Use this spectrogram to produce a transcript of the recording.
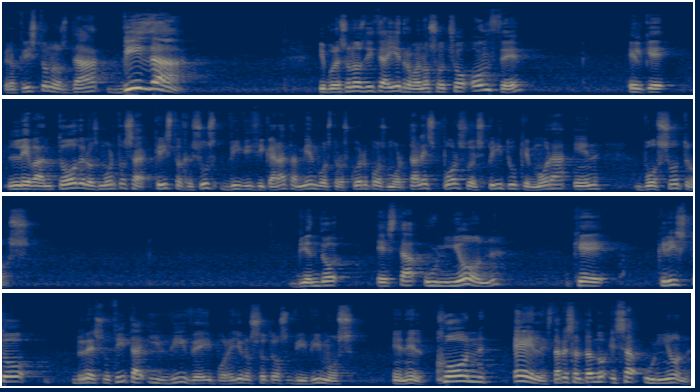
pero Cristo nos da vida. Y por eso nos dice ahí en Romanos 8, 11, el que levantó de los muertos a Cristo Jesús, vivificará también vuestros cuerpos mortales por su Espíritu que mora en vosotros. Viendo esta unión que Cristo resucita y vive, y por ello nosotros vivimos en Él, con Él. Está resaltando esa unión.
